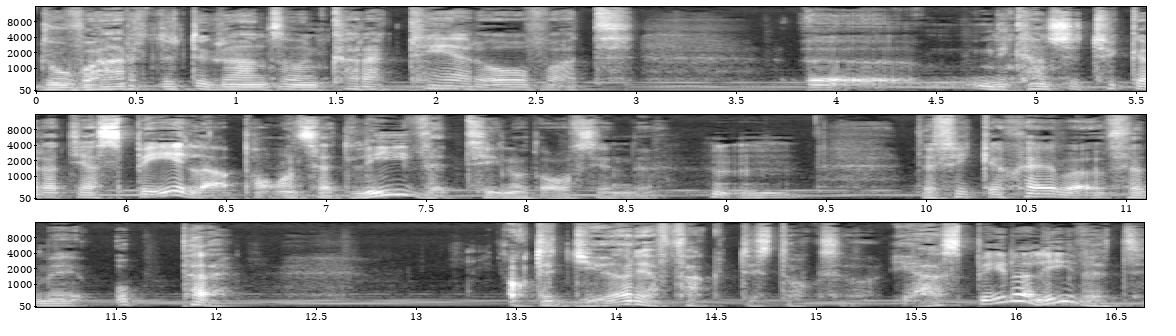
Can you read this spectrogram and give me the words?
då var det lite grann så en karaktär av att äh, ni kanske tycker att jag spelar på något sätt livet i något avseende. Mm -mm. Det fick jag själv för mig uppe. Och det gör jag faktiskt också. Jag spelar livet.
